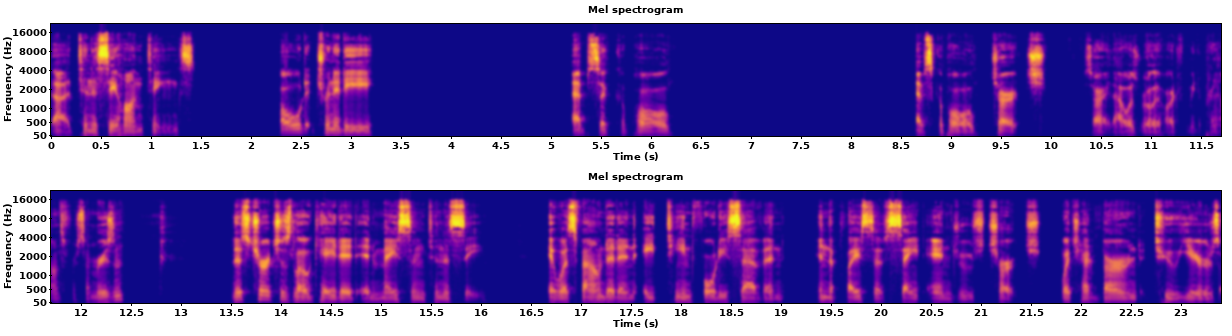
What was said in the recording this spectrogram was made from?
uh, Tennessee Hauntings, Old Trinity Episcopal Episcopal Church. Sorry, that was really hard for me to pronounce for some reason. This church is located in Mason, Tennessee. It was founded in 1847 in the place of St. Andrew's Church, which had burned two years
